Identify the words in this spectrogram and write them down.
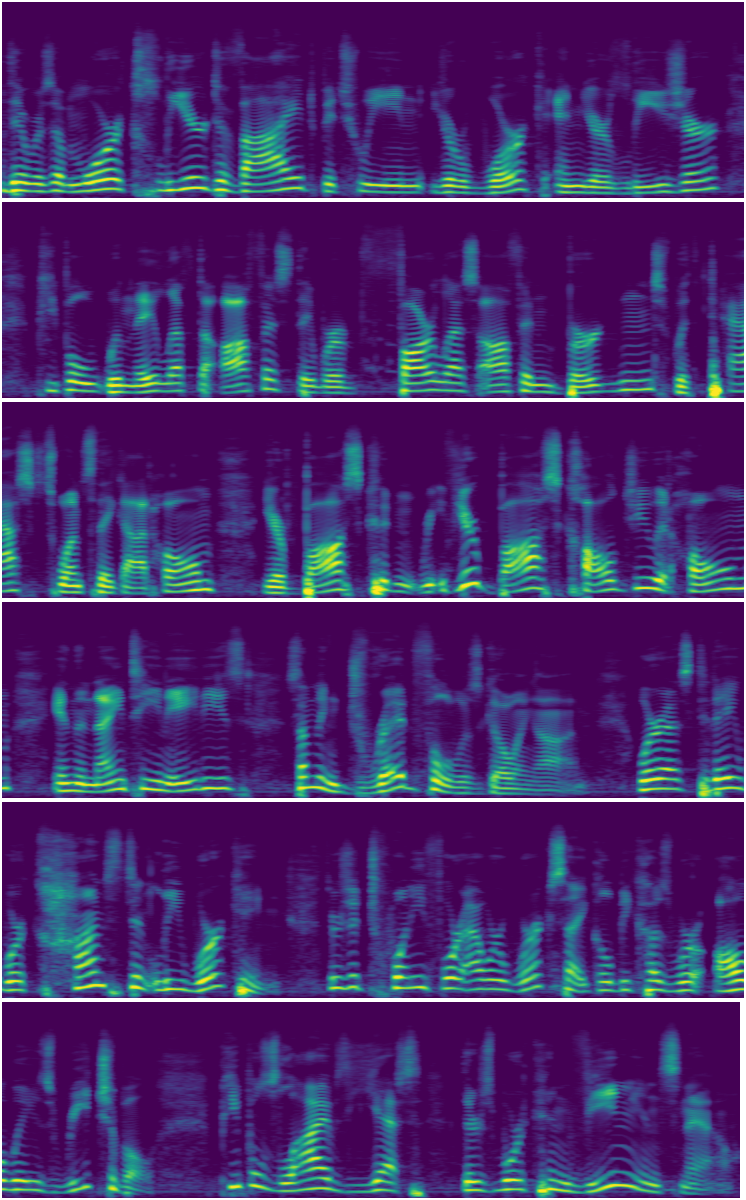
there was a more clear divide between your work and your leisure. People, when they left the office, they were far less often burdened with tasks once they got home. Your boss couldn't, re- if your boss called you at home in the 1980s, something dreadful was going on. Whereas today, we're constantly working. There's a 24 hour work cycle because we're always reachable. People's lives, yes, there's more convenience now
